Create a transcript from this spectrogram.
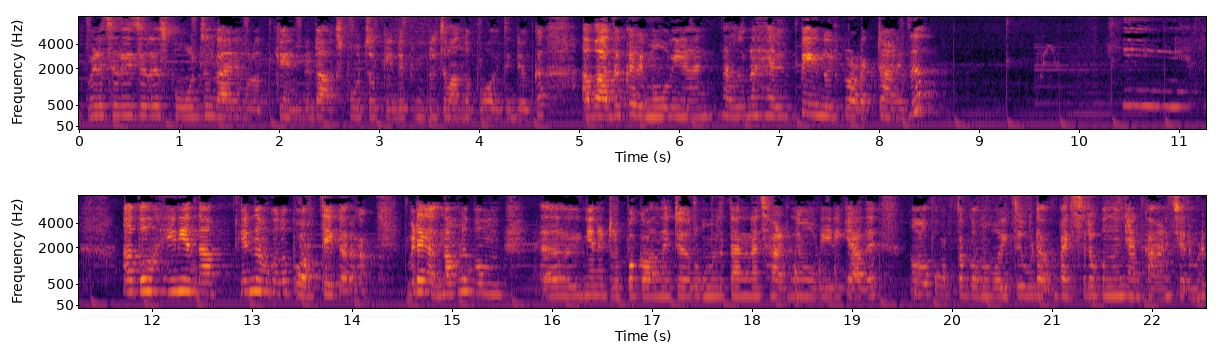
ഇവിടെ ചെറിയ ചെറിയ സ്പോട്സും കാര്യങ്ങളും ഒക്കെ ഉണ്ട്. ഡാർക്ക് സ്പോട്സ് ഒക്കെ ഉണ്ട്. പിമ്പിൾസ് വന്നു പോയതിന്റെ ഒക്കെ അപ്പോൾ അതൊക്കെ റിമൂവ് ചെയ്യാൻ നല്ലോണം ഹെൽപ്പ് ചെയ്യുന്ന ഒരു പ്രൊഡക്റ്റാണിത് അപ്പോൾ ഇനി എന്താ? ഇനി നമുക്കൊന്ന് പുറത്തേക്ക് ഇറങ്ങാം. ഇവിടെ നമ്മളിപ്പം ഇങ്ങനെ ട്രിപ്പൊക്കെ വന്നിട്ട് റൂമിൽ തന്നെ ചടഞ്ഞ് ഓടിയിരിക്കാതെ നമ്മൾ പുറത്തൊക്കെ ഒന്ന് പോയിട്ട് ഇവിടെ പരിസരമൊക്കെ ഒന്ന് ഞാൻ കാണിച്ചു തരാം. ഇവിടെ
